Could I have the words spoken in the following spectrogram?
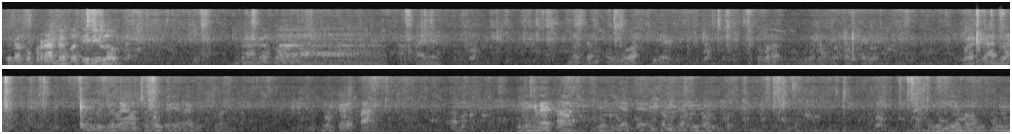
Udah aku pernah dapat ini loh. Pernah dapat apa ya? Semacam award ya. Atau bukan award apa ya? Penghargaan lah. Untuk lewat satu daerah gitu lah. Jadi kereta. Apa? Jadi kereta yang lihat sama jatuh rumput. Ini melengkung.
